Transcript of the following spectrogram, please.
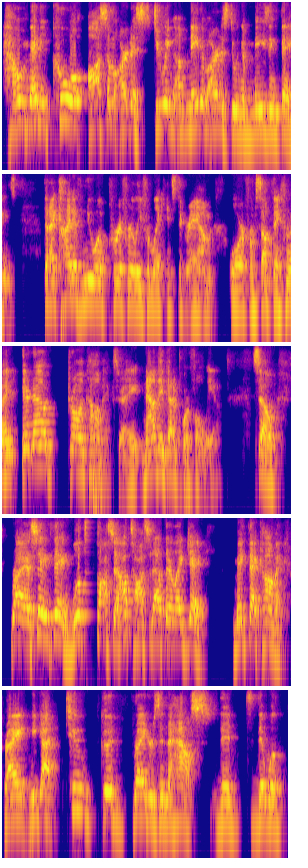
how many cool awesome artists doing native artists doing amazing things that I kind of knew of peripherally from like Instagram or from something, right? They're now drawing comics, right? Now they've got a portfolio. So, Raya, same thing. We'll toss it, I'll toss it out there like Jay. Make that comic, right? We got two good writers in the house that that will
